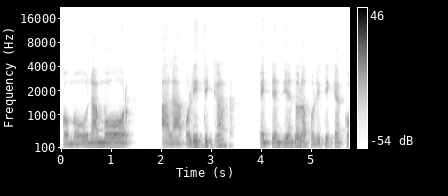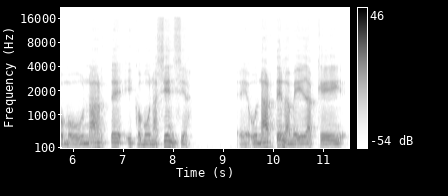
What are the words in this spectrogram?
como un amor a la política, entendiendo la política como un arte y como una ciencia. Eh, un arte en la medida que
